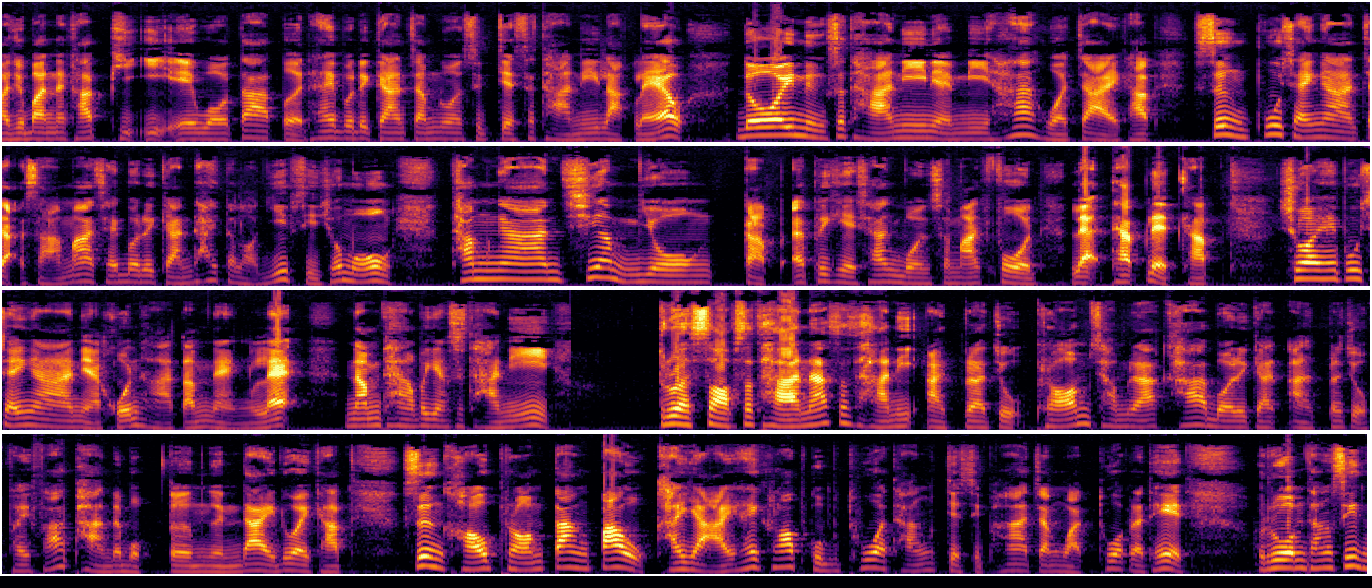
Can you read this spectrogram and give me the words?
ปัจจุบันนะครับ PEA Volta เปิดให้บริการจำนวน 17 สถานีหลักแล้ว โดย 1 สถานีเนี่ยมี 5 หัวจ่ายครับ ซึ่งผู้ใช้งานจะสามารถใช้บริการได้ตลอด 24 ชั่วโมง ทำงานเชื่อมโยงกับแอปพลิเคชันบนสมาร์ทโฟน และแท็บเล็ตครับ ช่วยให้ผู้ใช้งานเนี่ยค้นหาตำแหน่งและนำทางไปยังสถานี ตรวจสอบสถานะสถานีอัดประจุ พร้อมชำระค่าบริการอัดประจุไฟฟ้าผ่านระบบเติมเงินได้ด้วยครับ ซึ่งเขาพร้อมตั้งเป้าขยายให้ครอบคลุมทั่วทั้ง 75 จังหวัดทั่วประเทศ รวมทั้งสิ้น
